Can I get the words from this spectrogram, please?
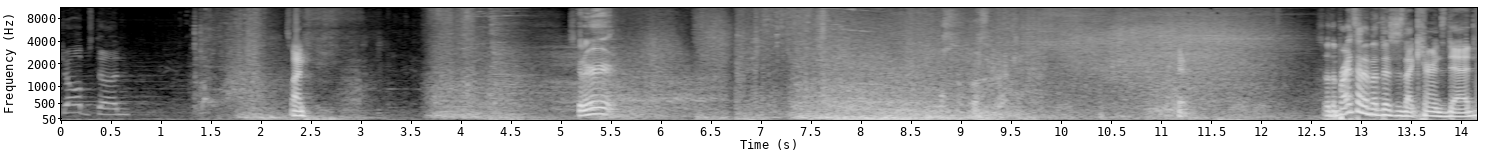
Job's done. It's fine. It's gonna hurt. So the bright side about this is that Cairne's dead.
